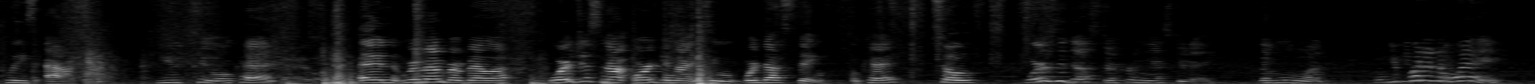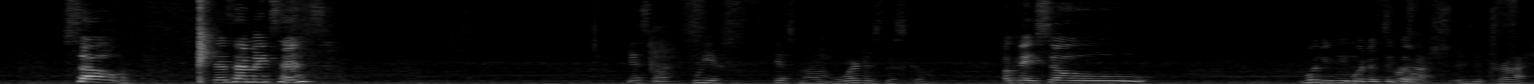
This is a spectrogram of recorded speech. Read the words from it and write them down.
please ask. You too, okay? And remember, Bella, we're just not organizing. We're dusting, okay? So where's the duster from yesterday? The blue one. You put it away. So does that make sense? Yes, ma'am. Oh, yes. Yes, mom. Where does this go? Okay, so what do you mean? Where does it go? Trash? Is it trash?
